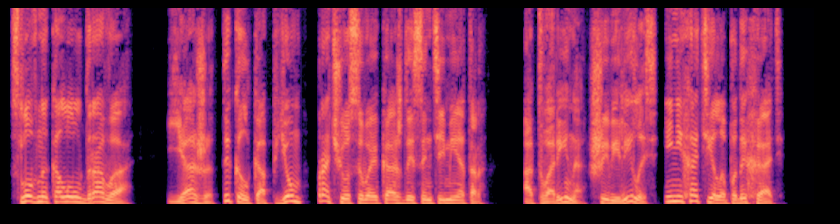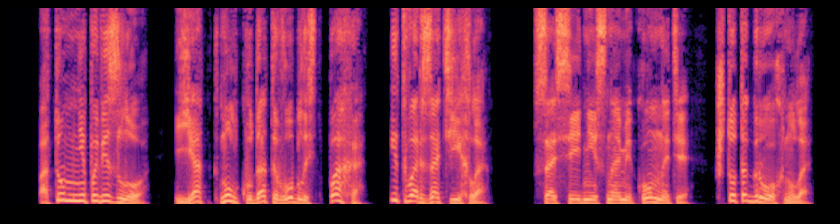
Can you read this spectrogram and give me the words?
словно колол дрова. Я же тыкал копьем, прочесывая каждый сантиметр. А тварина шевелилась и не хотела подыхать. Потом мне повезло. Я ткнул куда-то в область паха, и тварь затихла. В соседней с нами комнате что-то грохнуло,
